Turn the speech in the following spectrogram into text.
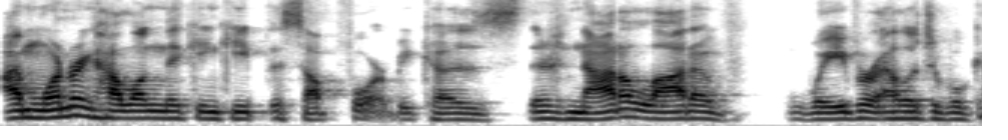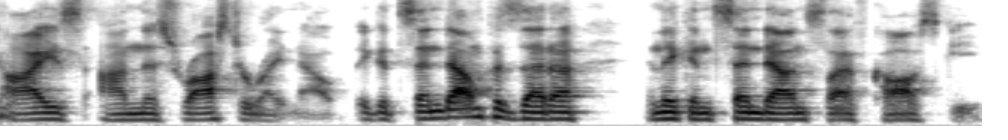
I'm wondering how long they can keep this up for because there's not a lot of waiver eligible guys on this roster right now. They could send down Pezzetta and they can send down Slafkovsky.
